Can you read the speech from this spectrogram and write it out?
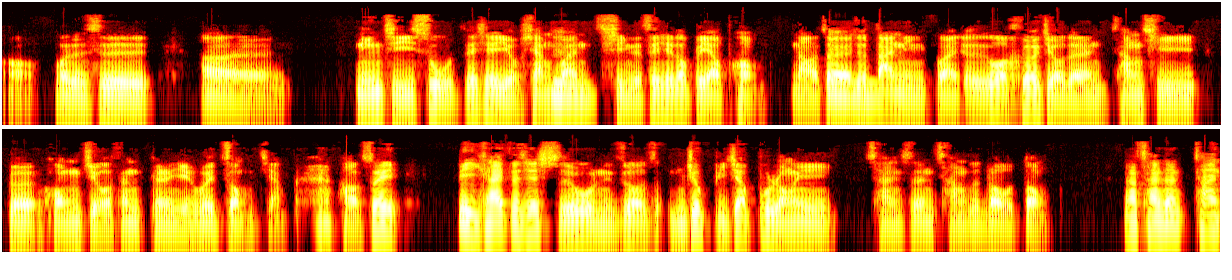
哦，或者是呃凝集素这些有相关性的，这些都不要碰。然后这个就单宁，不然就是如果喝酒的人长期喝红酒，他可能也会中奖。好，所以。避开这些食物，你做你就比较不容易产生肠子漏洞。那产生肠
